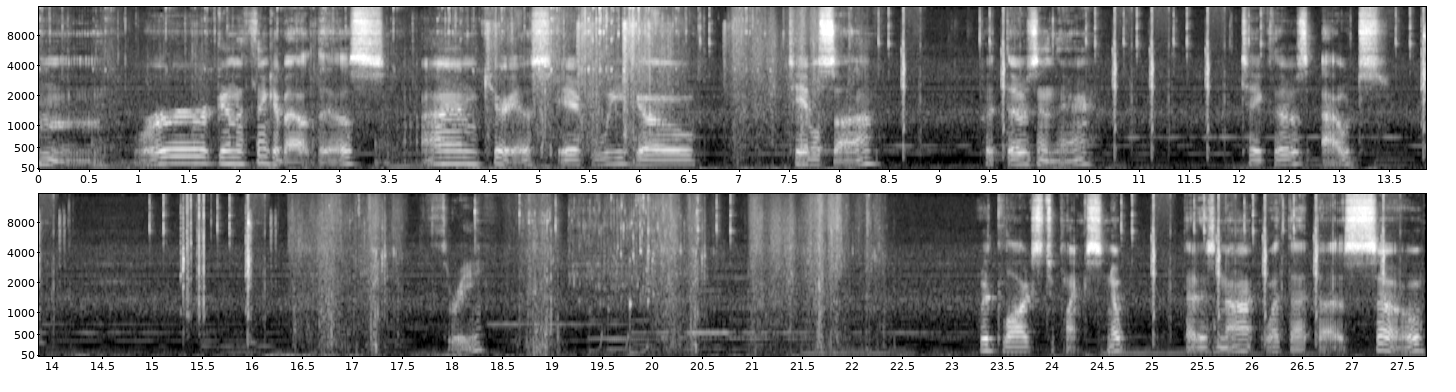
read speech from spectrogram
Hmm. We're gonna think about this. I'm curious if we go table saw, put those in there, take those out. Three. Wood logs to planks. Nope. That is not what that does. So,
